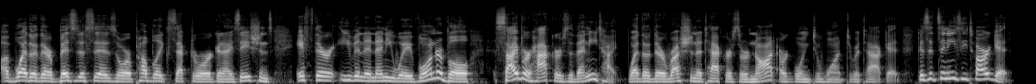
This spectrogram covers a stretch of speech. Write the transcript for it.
of whether they're businesses or public sector organizations, if they're even in any way vulnerable, cyber hackers of any type, whether they're Russian attackers or not, are going to want to attack it because it's an easy target.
